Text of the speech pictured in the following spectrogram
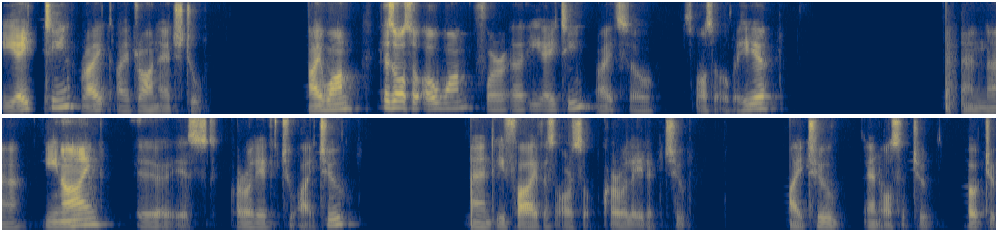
E18, right? I draw an edge to I1. There's also O1 for uh, E18, right? So it's also over here. And uh, E9 uh, is correlated to I2. And E5 is also correlated to I2 and also to O2.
